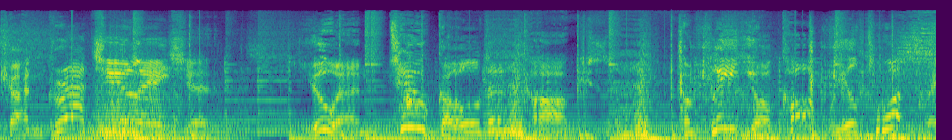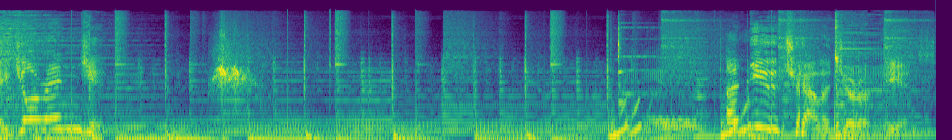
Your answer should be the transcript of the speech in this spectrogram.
Congratulations! You earn two golden cogs. Complete your cogwheel to upgrade your engine. A new challenger appears.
